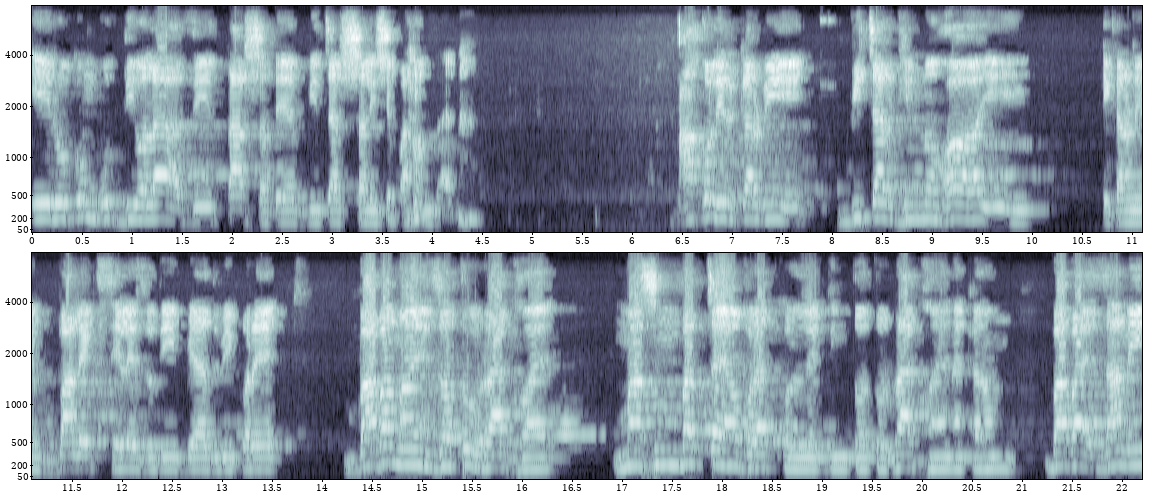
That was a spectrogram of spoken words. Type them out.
এরকম বুদ্ধিওয়ালা যে তার সাথে বিচার সালিশে পালন যায় না। আকলের কারণে বিচার ভিন্ন হয়। এ কারণে বালেক ছেলে যদি বেয়াদবি করে বাবা মায়ের যত রাগ হয়, মাসুম বাচ্চায় অপরাধ করলে কিন্তু অত রাগ হয় না, কারণ বাবায় জানে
